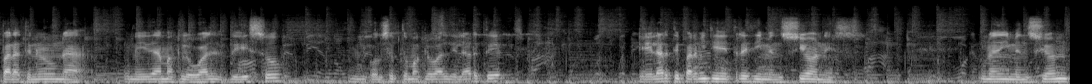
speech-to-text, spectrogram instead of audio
Para tener una, una idea más global de eso, un concepto más global del arte, el arte para mí tiene tres dimensiones. Una dimensión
